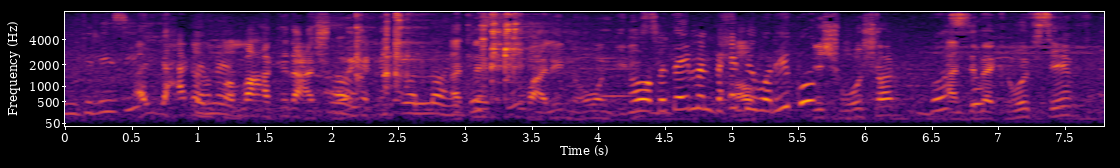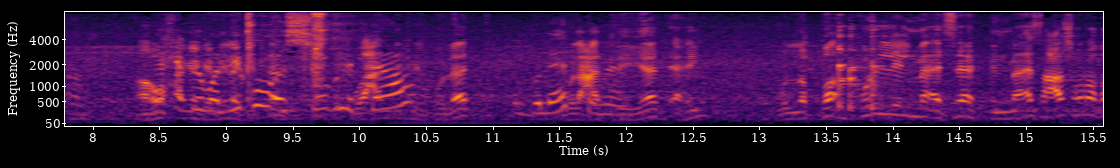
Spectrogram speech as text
إنجليزي. أي حاجة تمام. هنطلعها كده عشوائيه آه، كده والله. هتلاقي. مكتوب عليه إن هو إنجليزي. هو دايما أهو. يوريكم dishwasher. and microwave safe أهو بيحب يوريكم الشغل بتاعه. وعندك ال bowlات ال bowlات والعدليات أهي. والأطباق كل المقاسات من مقاس 10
